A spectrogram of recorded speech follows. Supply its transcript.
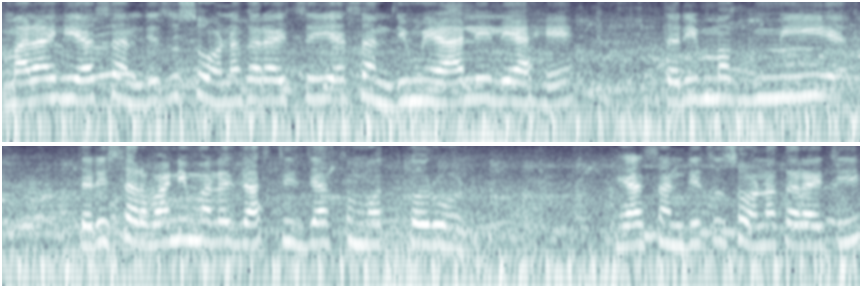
मला या संधीचं सोनं करायचं या संधी मिळालेली आहे. तरी मग मी तरी सर्वांनी मला जास्तीत जास्त मत करून या संधीचं सोनं करायची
